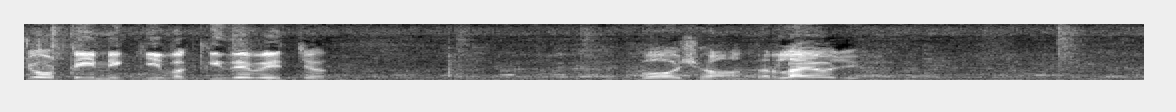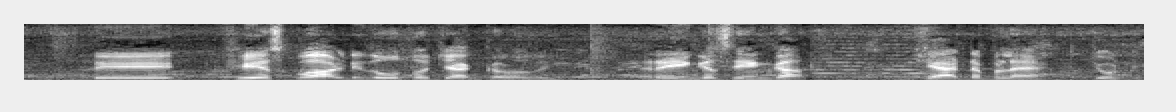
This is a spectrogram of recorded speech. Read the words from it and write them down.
ਝੋਟੀ ਨਿੱਕੀ ਵੱਕੀ ਦੇ ਵਿੱਚ। ਬਹੁਤ ਸ਼ਾਨਦਾਰ, ਲਾਇਓ ਜੀ। ਤੇ ਫੇਸ ਕੁਆਲਿਟੀ ਦੋਸਤੋ ਚੈੱਕ ਕਰੋ ਤੁਸੀਂ। ਰਿੰਗ ਸਿੰਘ ਆ ਜੈਡ ਬਲੈਕ ਝੋਟੀ।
